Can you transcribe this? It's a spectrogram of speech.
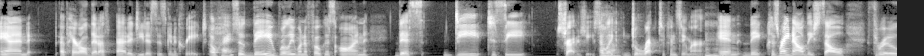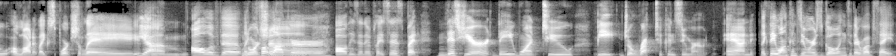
and apparel that at Adidas is going to create. Okay. So they really want to focus on this D to C strategy. So Uh-huh. like direct to consumer. Mm-hmm. And they cuz right now they sell through a lot of like Sport Chalet, Yeah. um All of the like Nordstrom, Foot Locker. all these other places, but this year they want to be direct to consumer. And Like they want consumers going to their website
